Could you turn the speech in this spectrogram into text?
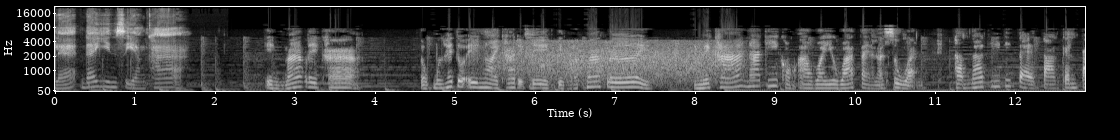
และได้ยินเสียงค่ะ เก่งมากเลยค่ะตบมือให้ตัวเองหน่อยค่ะเด็กๆเก่งมากๆเลย เห็นไหมคะ หน้าที่ของอวัยวะแต่ละส่วนทำหน้าที่ที่แตกต่างกันไป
